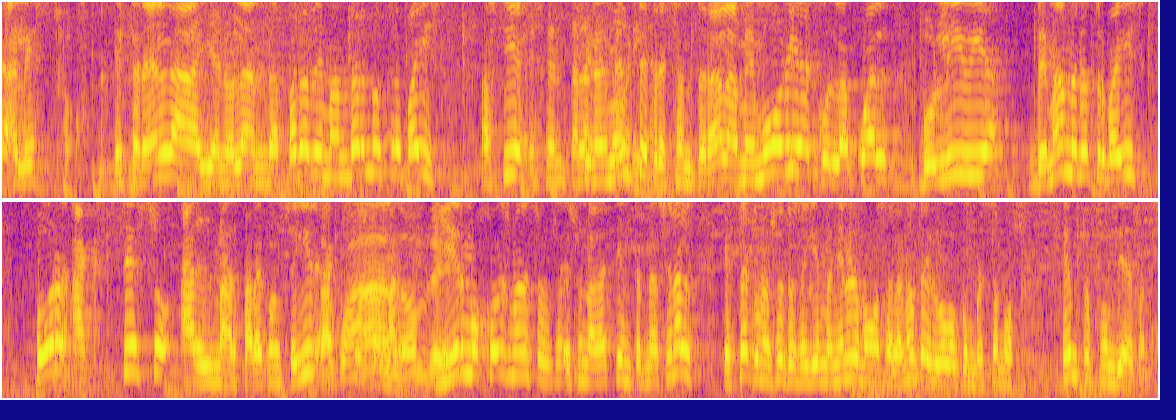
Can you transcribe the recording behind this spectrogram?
Morales estará en La Haya, en Holanda, para demandar a nuestro país. Así es, Presenta finalmente memoria. presentará la memoria con la cual Bolivia demanda a nuestro país por acceso al mar, para conseguir ¿Hasta acceso al mar. hombre? Guillermo Holzman es- una lactia internacional, está con nosotros aquí en Mañana, vamos a la nota y luego conversamos en profundidad con él.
